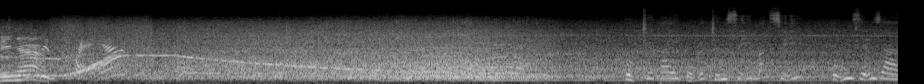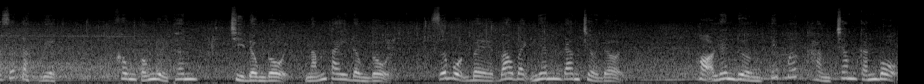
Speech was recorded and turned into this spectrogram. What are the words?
Đi nha. Cuộc chia tay của các chiến sĩ bác sĩ cũng diễn ra rất đặc biệt. Không có người thân, chỉ đồng đội nắm tay đồng đội giữa bộn bề bao bệnh nhân đang chờ đợi. Họ lên đường tiếp bước hàng trăm cán bộ,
